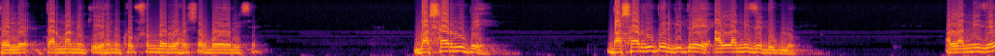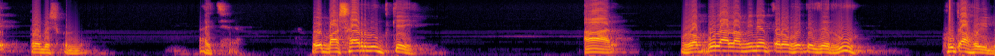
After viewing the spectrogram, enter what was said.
তাইলে তার মানে কি এখানে খুব সুন্দর রহস্য বয়ে রয়েছে? বাসার রূপে, বাসার রূপের ভিতরে আল্লাহ নিজে ডুবলো। আল্লাহ নিজে প্রবেশ করল। আচ্ছা। ওই বাসার রূপকে আর রব্বুল আলমিনের তরফ হইতে যে রুহ ফুকা হইল,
